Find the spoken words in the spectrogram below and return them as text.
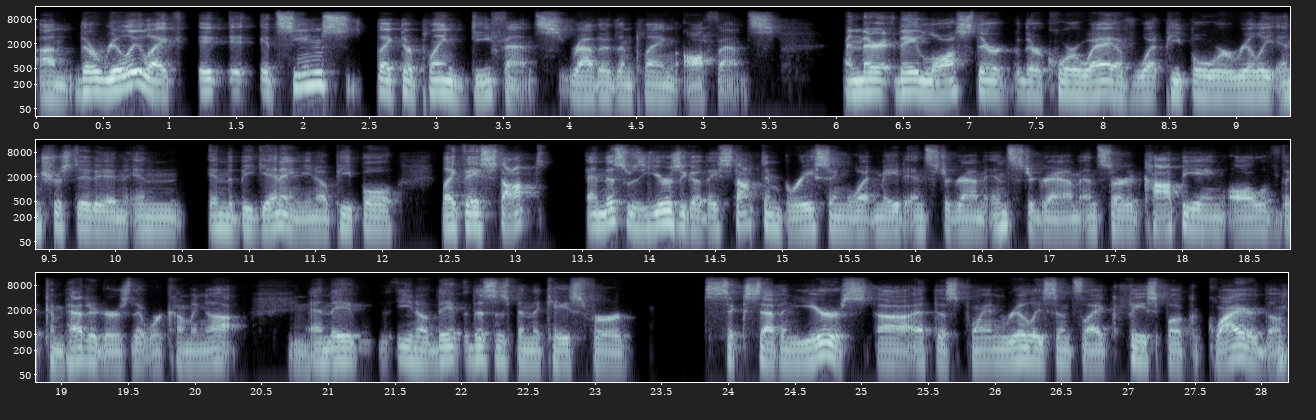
um, they're really like it, it, it seems like they're playing defense rather than playing offense and they they lost their their core way of what people were really interested in in in the beginning you know people like they stopped and this was years ago. They stopped embracing what made instagram instagram and started copying all of the competitors that were coming up. Mm-hmm. and they you know they this has been the case for six seven years uh, at this point really since like facebook acquired them.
